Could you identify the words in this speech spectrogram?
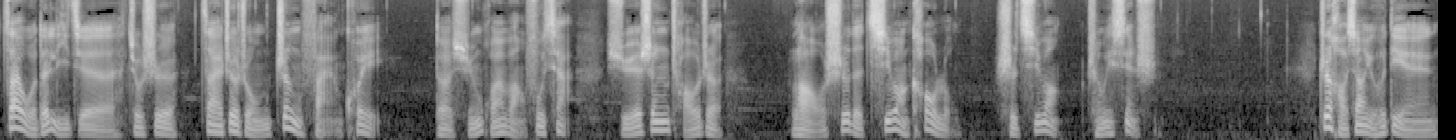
在我的理解，就是在这种正反馈的循环往复下。学生朝着老师的期望靠拢，使期望成为现实。这好像有点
